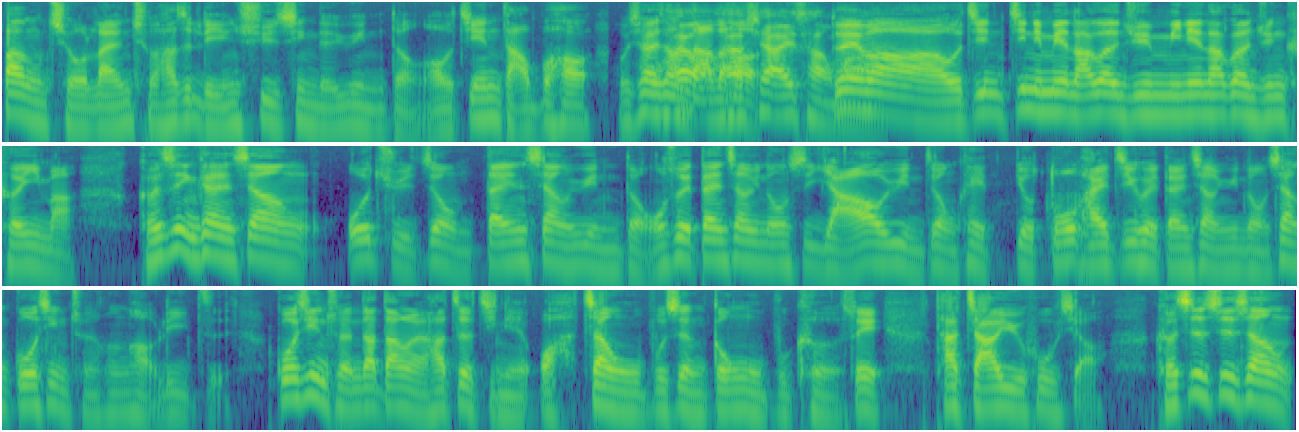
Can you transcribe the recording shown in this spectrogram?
棒球、篮球它是连续性的运动哦，今天打不好，我下一场打得好，下一场对嘛？我今今年没拿冠军，明年拿冠军可以嘛？可是你看，像我举这种单项运动，我所以单项运动是亚奥运这种可以有夺牌机会单项运动，像郭幸存很好例子。郭幸存他当然他这几年哇战无不胜，攻无不克，所以他家喻户晓。可是事实上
